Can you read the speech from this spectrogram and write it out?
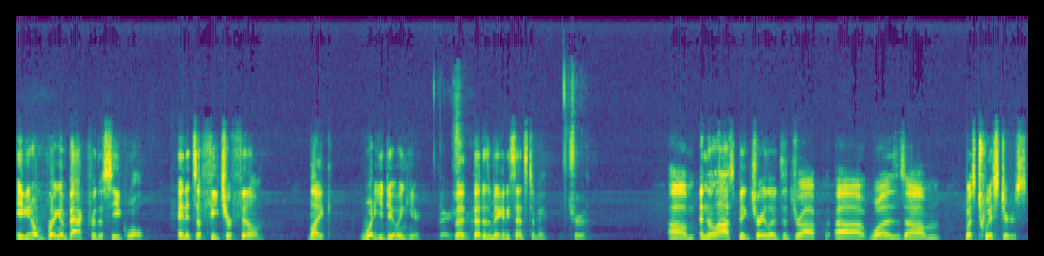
if you don't bring him back for the sequel, and it's a feature film, like, what are you doing here? That that doesn't make any sense to me. True. Um, and the last big trailer to drop uh, was um, was Twisters,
